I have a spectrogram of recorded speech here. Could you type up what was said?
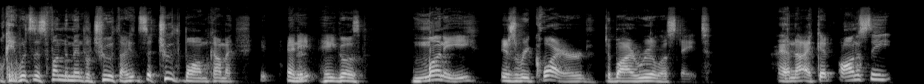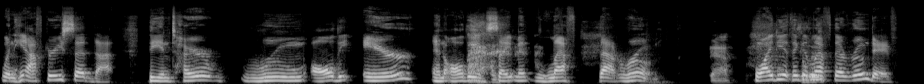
Okay, what's this fundamental truth? It's a truth bomb coming. And he, he goes, money is required to buy real estate. And I could honestly, when he after he said that, the entire room, all the air and all the excitement left that room. Yeah. Why do you think so it left that room, Dave?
